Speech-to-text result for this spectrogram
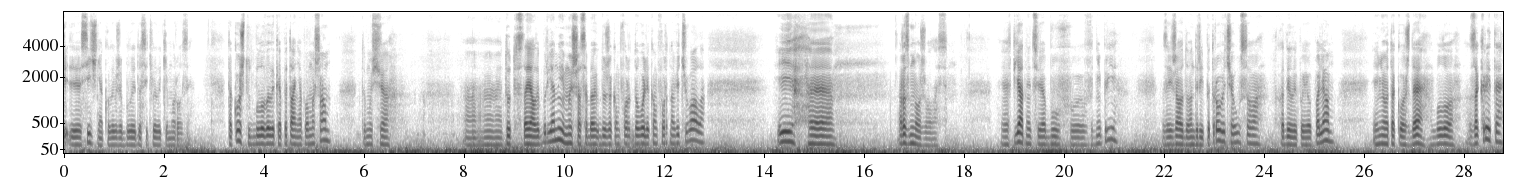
е, січня, коли вже були досить великі морози. Також тут було велике питання по мишам, тому що е, тут стояли бур'яни, миша себе дуже комфорт, доволі комфортно відчувала і е, розмножувалась. Е, В п'ятницю я був е, в Дніпрі, заїжджав до Андрія Петровича Усова, ходили по його полям. І в нього також, де було закрите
